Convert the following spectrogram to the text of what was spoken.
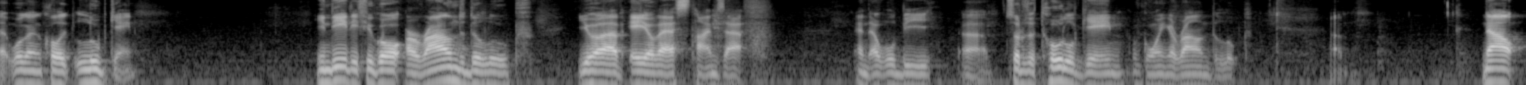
we're going to call it loop gain. Indeed, if you go around the loop, you have A of S times F. And that will be uh, sort of the total gain of going around the loop. Um, now,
